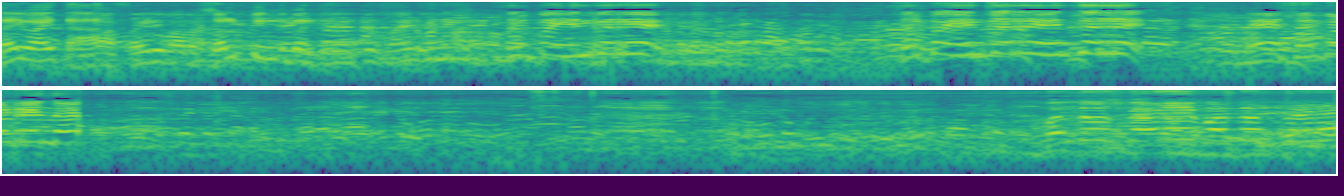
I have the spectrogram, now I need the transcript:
ಲೈವ್ ಆಯ್ತಾ? ಸ್ವಲ್ಪ ಹಿಂದೆ ಬನ್ನಿ. ಸ್ವಲ್ಪ ಏನ್ ಬರ್ರಿ. ಸ್ವಲ್ಪ ಎಂಚರ್ರಿ ಸರ್ರಿ ಏ ಸರ್ಕೊಳ್ರಿ ಇಂದ ಬಂಧಿಸ್ಬೇಡಿ ಬಂಧಿಸ್ಬೇಡಿ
